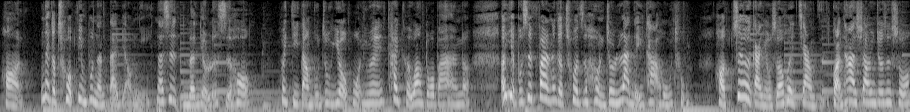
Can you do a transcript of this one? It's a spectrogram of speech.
哈，那个错并不能代表你。那是人有的时候。会抵挡不住诱惑，因为太渴望多巴胺了，而也不是犯那个错之后你就烂得一塌糊涂。好，罪恶感有时候会这样子，管它的效应就是说，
